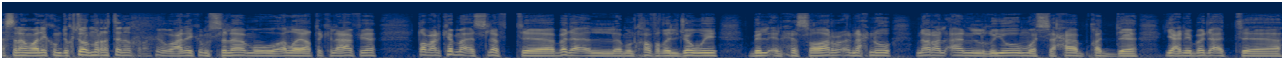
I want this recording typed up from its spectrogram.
السلام عليكم دكتور مرة أخرى. وعليكم السلام والله يعطيك العافية. طبعا كما أسلفت بدأ المنخفض الجوي بالانحصار. نحن نرى الآن الغيوم والسحاب قد يعني بدأت آه،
